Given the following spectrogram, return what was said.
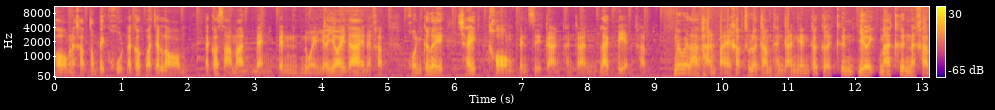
ทองนะครับ ต้องไปขุดแล้วก็กว่าจะหลอม แล้วก็สามารถแบ่งเป็นหน่วยย่อยๆ ได้นะครับ คนก็เลยใช้ทองเป็นสื่อกลางทางการแลกเปลี่ยนครับ เมื่อเวลาผ่านไปครับธุรกรรมทางการเงินก็เกิดขึ้นเยอะมากขึ้นนะครับ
